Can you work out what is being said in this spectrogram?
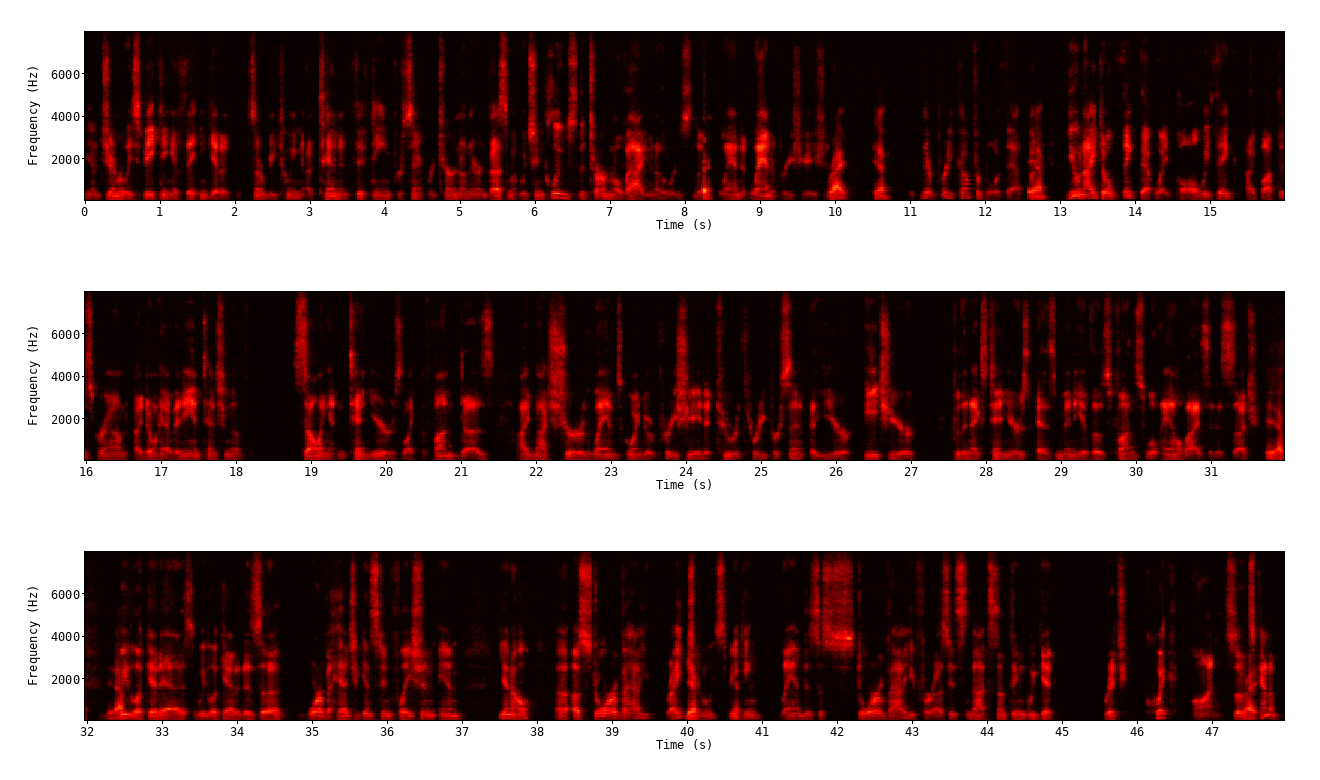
you know, generally speaking, if they can get a somewhere between a 10 and 15 percent return on their investment, which includes the terminal value, in other words, the land land appreciation. Right. Yep. They're pretty comfortable with that. But Yep. you and I don't think that way, Paul. We think I bought this ground. I don't have any intention of selling it in 10 years like the fund does. I'm not sure the land's going to appreciate at two or three percent a year each year for the next 10 years, as many of those funds will analyze it as such. Yeah. Yep. We look at it as we look at it as a more of a hedge against inflation and you know a, a store of value, right? Yep. Generally speaking, land is a store of value for us. It's not something we get rich quick on. So it's Right. kind of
